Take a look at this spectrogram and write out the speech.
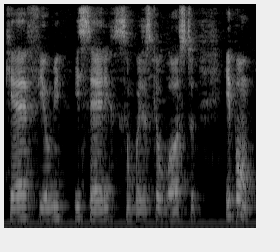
que é filme e série, são coisas que eu gosto. E bom,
